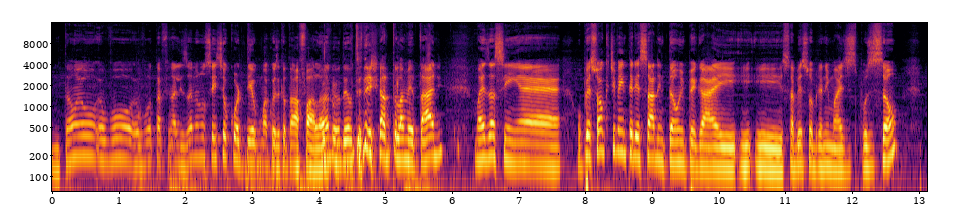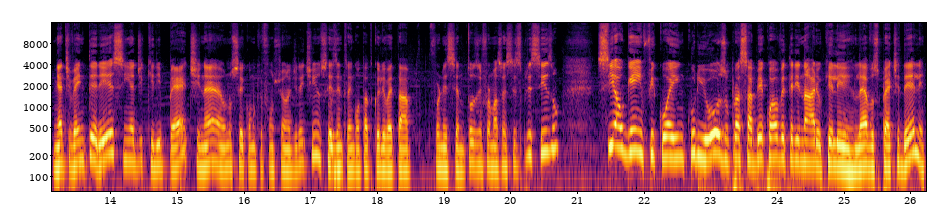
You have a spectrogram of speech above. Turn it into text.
Então eu, eu vou eu vou estar tá finalizando. Eu não sei se eu cortei alguma coisa que eu tava falando, eu devo ter deixado pela metade. Mas assim, é o pessoal que tiver interessado então em pegar e, e, e saber sobre animais de exposição, né, tiver interesse em adquirir pet, né? Eu não sei como que funciona direitinho. Vocês entrarem em contato com ele, vai estar tá fornecendo todas as informações que vocês precisam. Se alguém ficou aí curioso para saber qual é o veterinário que ele leva os pets dele,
